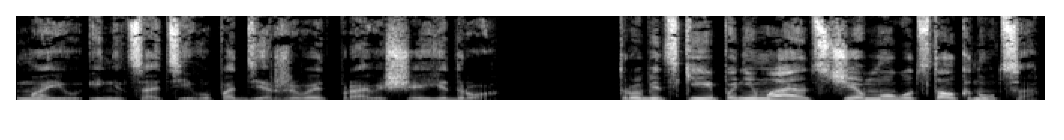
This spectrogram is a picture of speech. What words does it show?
Мою инициативу поддерживает правящее ядро. Трубецкие понимают, с чем могут столкнуться.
